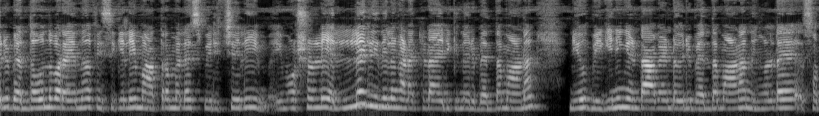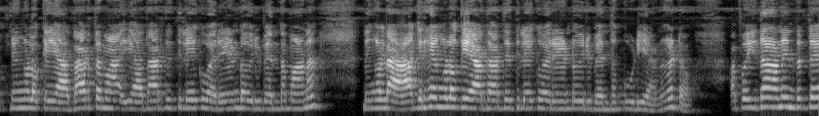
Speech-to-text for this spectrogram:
ഒരു ബന്ധം എന്ന് പറയുന്നത് ഫിസിക്കലി മാത്രമല്ല സ്പിരിച്വലിയും ഇമോഷണലി എല്ലാ രീതിയിലും കണക്റ്റഡ് ആയിരിക്കുന്ന ഒരു ബന്ധമാണ്. ന്യൂ ബിഗിനിങ് ഉണ്ടാവേണ്ട ഒരു ബന്ധമാണ്. നിങ്ങളുടെ സ്വപ്നങ്ങളൊക്കെ യാഥാർത്ഥമാ യാഥാർത്ഥ്യത്തിലേക്ക് വരേണ്ട ഒരു ബന്ധമാണ്. നിങ്ങളുടെ ആഗ്രഹങ്ങളൊക്കെ യാഥാർത്ഥ്യത്തിലേക്ക് വരേണ്ട ഒരു ബന്ധം കൂടിയാണ് കേട്ടോ. അപ്പോൾ ഇതാണ് ഇന്നത്തെ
